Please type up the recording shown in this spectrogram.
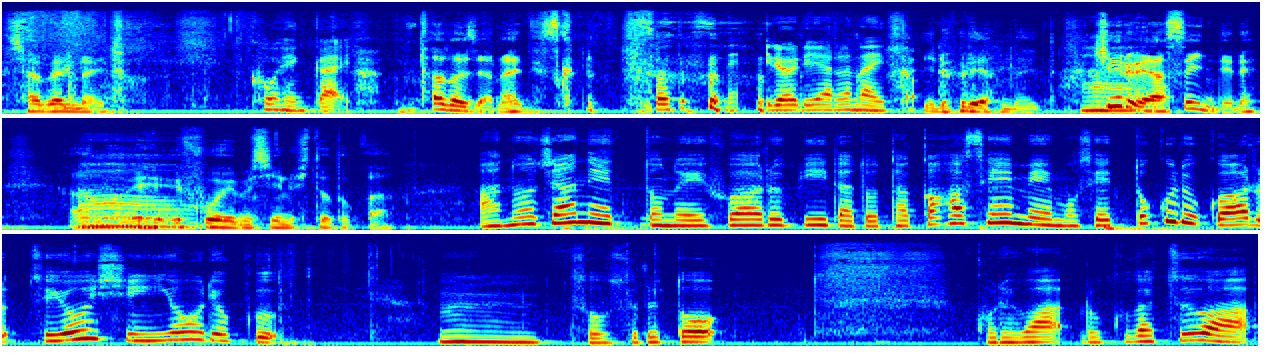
喋んないと。講演会。ただじゃないですから。そうですね。いろいろやらないと。いろいろやらないと、給料安いんでね。あの FOMC の人とか。あのジャネットの FRB だと高派生命も説得力ある強い信用力。うんそうするとこれは6月は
